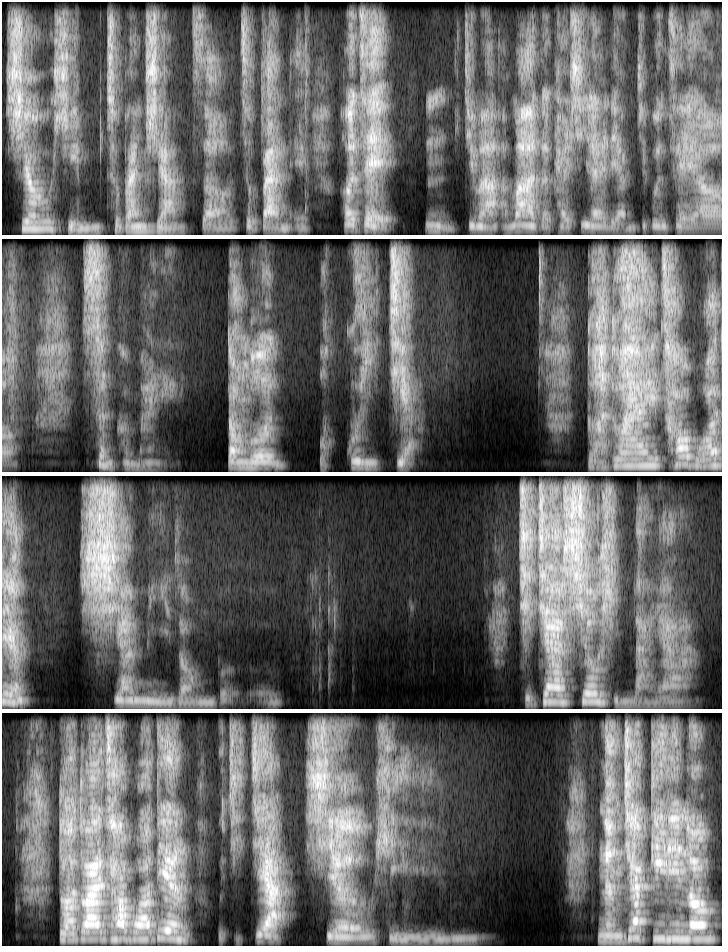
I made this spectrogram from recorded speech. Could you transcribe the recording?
小型出版社所出版的好册。嗯，今嘛阿嬷就开始来念这本册哦。算看觅动物有几只？大大的草坡顶，啥物拢无。一只小熊来啊！大大的草坡顶有一只小熊，两只麒麟龙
